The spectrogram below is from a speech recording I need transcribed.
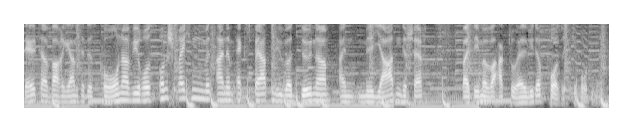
Delta-Variante des Coronavirus und sprechen mit einem Experten über Döner, ein Milliardengeschäft, bei dem aber aktuell wieder Vorsicht geboten ist.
